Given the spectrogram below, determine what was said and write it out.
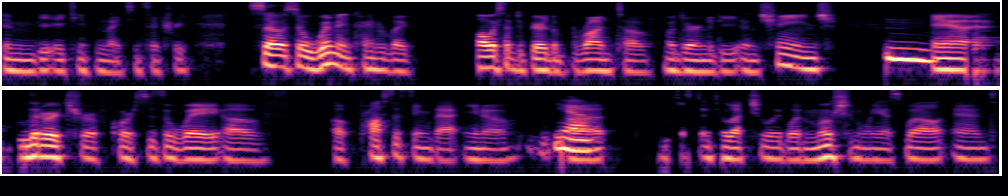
in the 18th and 19th century. So so women kind of like always have to bear the brunt of modernity and change. Mm. And literature, of course, is a way of of processing that, you know, Yeah. uh, just intellectually but emotionally as well. And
